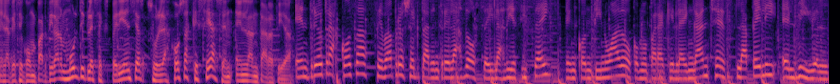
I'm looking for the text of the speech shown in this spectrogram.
en la que se compartirán múltiples experiencias sobre las cosas que se hacen en la Antártida. Entre otras cosas, se va a proyectar entre las 12 y las 16 en continuado como para que la enganches la peli El Beagle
